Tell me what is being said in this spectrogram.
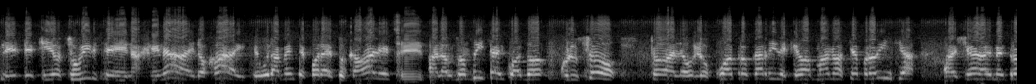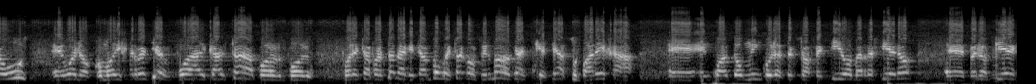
de- decidió subirse enajenada, enojada y seguramente fuera de sus cabales Sí. a la autopista y cuando cruzó todos los, los cuatro carriles que van mano hacia provincia, al llegar al Metrobús, eh, bueno, como dije recién, fue alcanzada por, por, por esta persona que tampoco está confirmado que, que sea su pareja eh, en cuanto a un vínculo sexoafectivo me refiero, eh, pero sí es,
